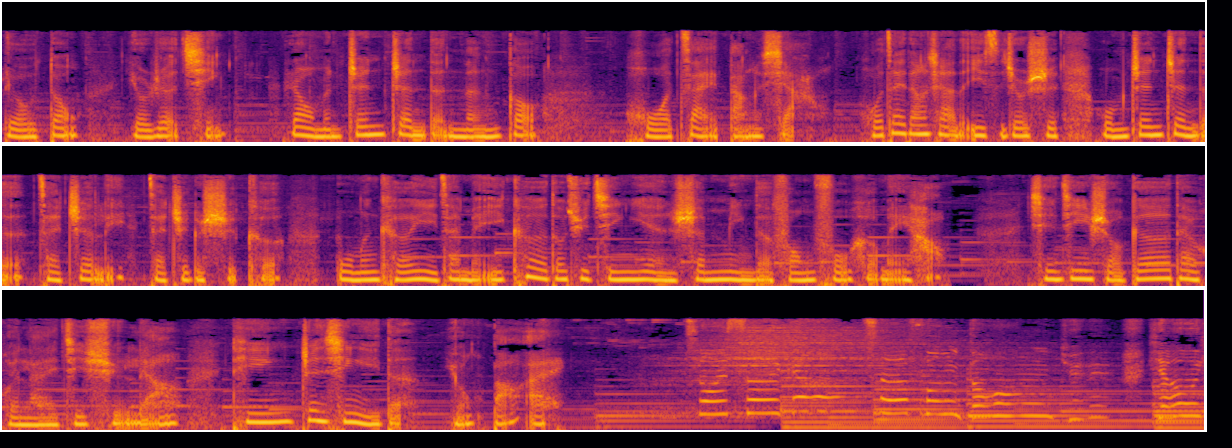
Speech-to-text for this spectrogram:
流动、有热情，让我们真正的能够活在当下。活在当下的意思就是，我们真正的在这里，在这个时刻，我们可以在每一刻都去经验生命的丰富和美好。先进一首歌带回来继续聊，听郑欣宜的《拥抱爱》。在世间遮风挡雨，有一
